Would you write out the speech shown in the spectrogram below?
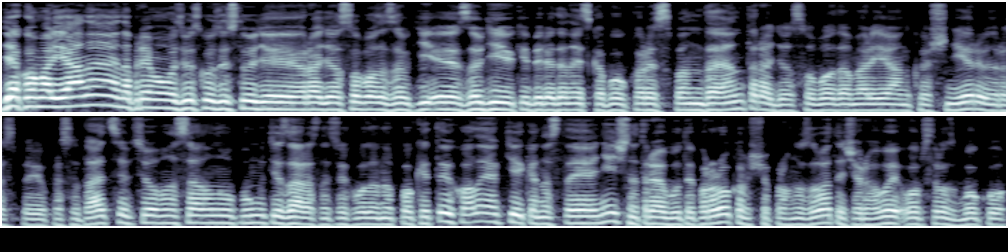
Дякую, Мар'яна. На прямому зв'язку зі студією Радіо Свобода е, біля Донецька був кореспондент Радіо Свобода Мар'ян Кошнір. Він розповів про ситуацію в цьому населеному пункті. Зараз на цю хвилину поки тихо, але як тільки настає ніч, не треба бути пророком, щоб прогнозувати черговий обстріл з боку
